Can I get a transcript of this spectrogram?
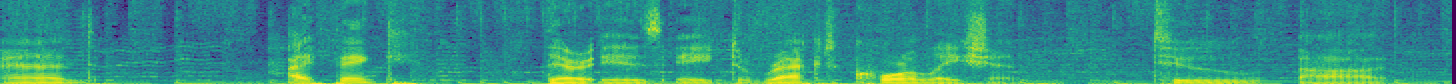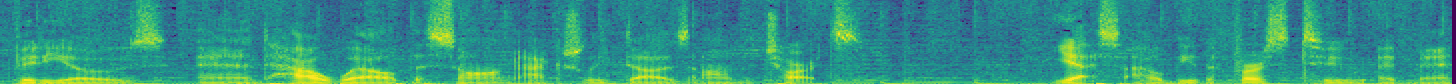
and I think there is a direct correlation to uh, videos and how well the song actually does on the charts. Yes, I'll be the first to admit,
